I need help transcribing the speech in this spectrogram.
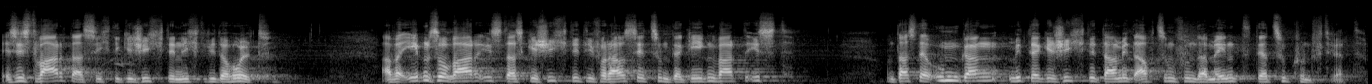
Es ist wahr, dass sich die Geschichte nicht wiederholt. Aber ebenso wahr ist, dass Geschichte die Voraussetzung der Gegenwart ist und dass der Umgang mit der Geschichte damit auch zum Fundament der Zukunft wird.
